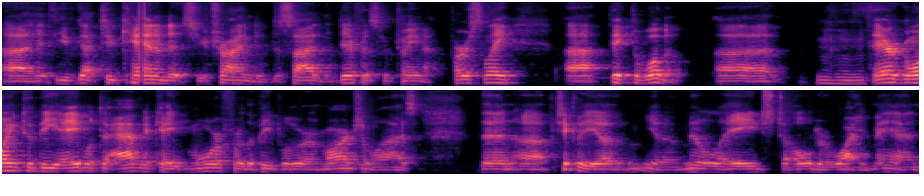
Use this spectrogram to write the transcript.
uh, if you've got two candidates, you're trying to decide the difference between personally, uh, pick the woman. Uh, Mhm. they're going to be able to advocate more for the people who are marginalized than uh, particularly a you know middle-aged to older white man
